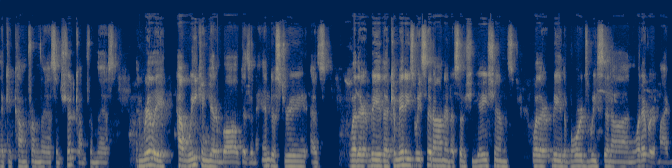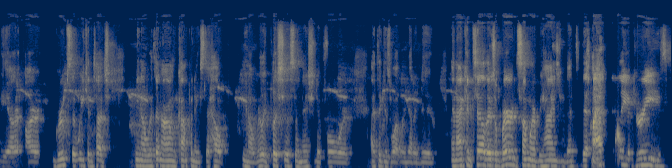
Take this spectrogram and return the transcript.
that could come from this and should come from this, and really how we can get involved as an industry, as whether it be the committees we sit on at associations, whether it be the boards we sit on, whatever it might be, our, our groups that we can touch, you know, within our own companies to help, you know, really push this initiative forward, I think is what we got to do. And I can tell there's a bird somewhere behind you that, that absolutely agrees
